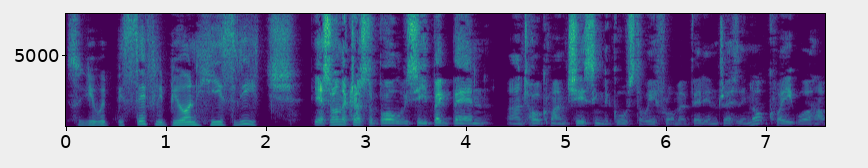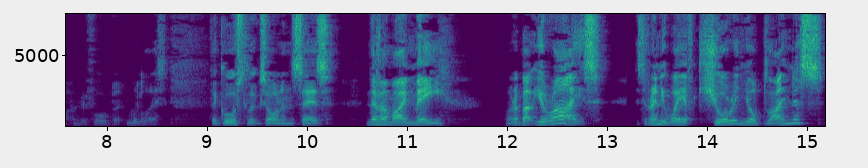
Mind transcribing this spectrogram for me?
so you would be safely beyond his reach. Yes, on the crystal ball, we see Big Ben and Hawkman chasing the ghost away from it. Very interesting. Not quite what happened before, but more or less. The ghost looks on and says, Never mind me. What about your eyes? Is there any way of curing your blindness?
